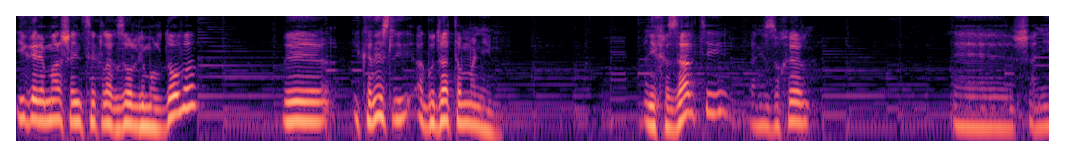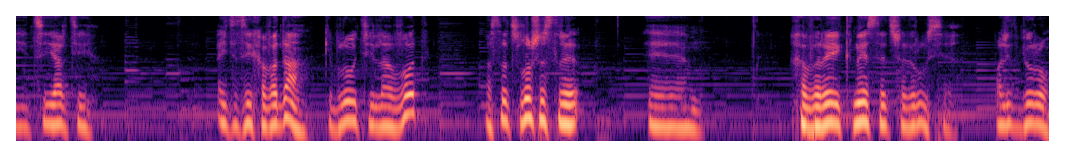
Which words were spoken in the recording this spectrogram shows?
יגאל אמר שאני צריך לחזור למולדובה וייכנס לאגודת אמנים. אני חזרתי, אני זוכר אה, שאני ציירתי הייתי צריך עבודה, קיבלו אותי לעבוד, לעשות 13 אה, חברי כנסת של רוסיה, פליט ביורו.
